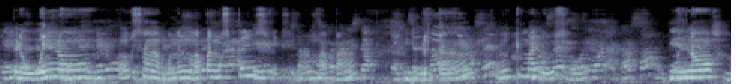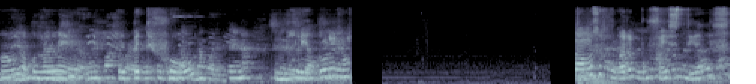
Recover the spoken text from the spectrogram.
Pero bueno, vamos a poner el mapa. No se seleccionar el mapa. ¿Verdad? Última luz. Bueno, vamos a ponerle el PTFO. Vamos a jugar el Bufestias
